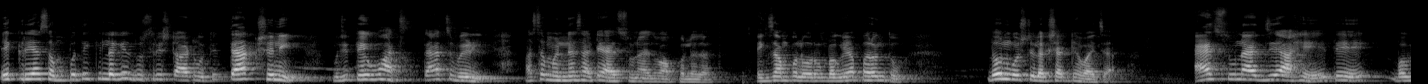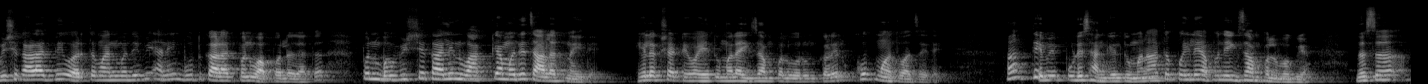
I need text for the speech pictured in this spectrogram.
एक क्रिया संपते की लगेच दुसरी स्टार्ट होते त्या क्षणी म्हणजे तेव्हाच त्याच वेळी असं म्हणण्यासाठी ॲज सुन ॲज वापरलं जातं. एक्झाम्पलवरून बघूया. परंतु दोन गोष्टी लक्षात ठेवायच्या. ॲज सुन ॲज जे आहे ते भविष्यकाळात बी वर्तमानमध्ये बी आणि भूतकाळात पण वापरलं जातं. पण भविष्यकालीन वाक्यामध्ये चालत नाही ते. हे लक्षात ठेवा हे तुम्हाला एक्झाम्पलवरून कळेल खूप महत्त्वाचं आहे ते. हां ते मी पुढे सांगेल तुम्हाला. आता पहिले आपण एक्झाम्पल बघूया. जसं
